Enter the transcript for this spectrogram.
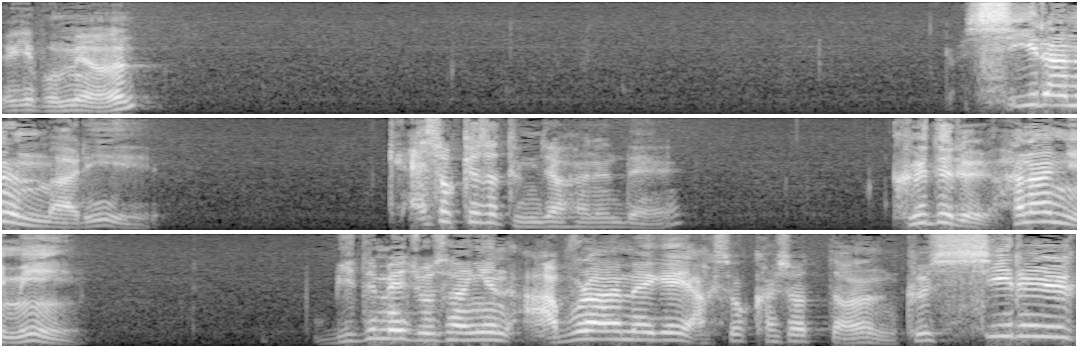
여기 보면 씨라는 말이 계속해서 등장하는데 그들을 하나님이 믿음의 조상인 아브라함에게 약속하셨던 그 씨를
